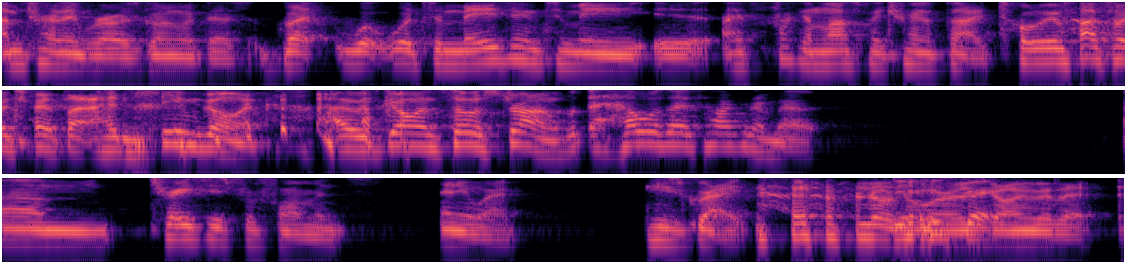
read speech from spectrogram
i'm trying to think where i was going with this but what, what's amazing to me is i fucking lost my train of thought. I totally lost my train of thought. I had steam going. I was going so strong. What the hell was i talking about? Um tracy's performance. Anyway he's great. I don't know Yeah, where he's i was going with it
